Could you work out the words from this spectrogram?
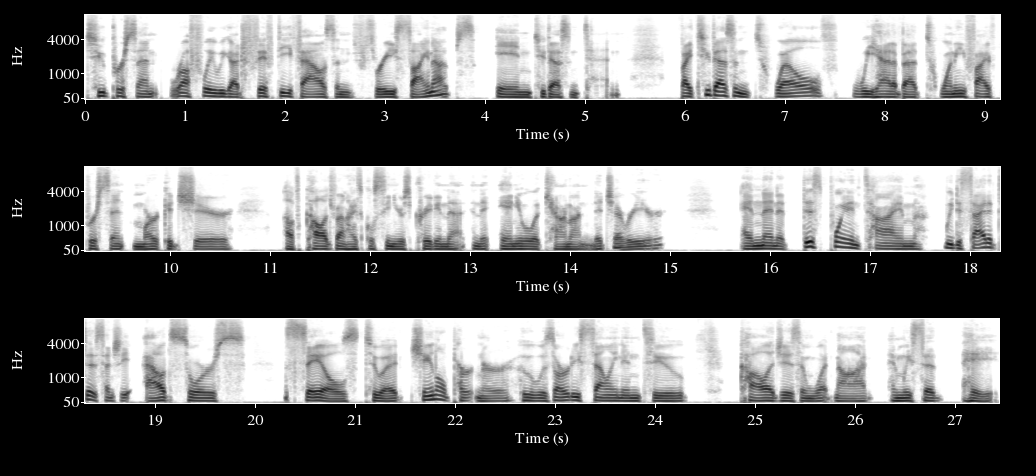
2%, roughly, we got 50,000 free signups in 2010. By 2012, we had about 25% market share of college bound high school seniors creating that an annual account on niche every year. And then at this point in time, we decided to essentially outsource sales to a channel partner who was already selling into colleges and whatnot. And we said, hey,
